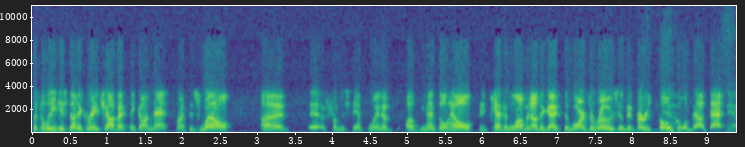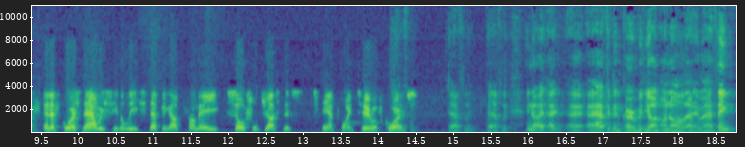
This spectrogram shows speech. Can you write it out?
But the league has done a great job, I think, on that front as well. Uh, uh, from the standpoint of, of mental health and Kevin Love and other guys, DeMar DeRozan have been very vocal yeah. about that. Yeah. And of course, now we see the league stepping up from a social justice standpoint too, of course. Definitely, definitely. You know, I, I, I have to concur with you on, on all of that. I mean, I think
